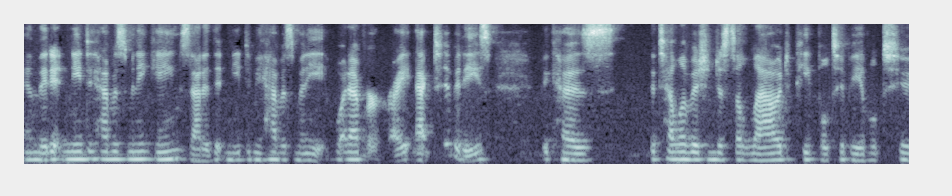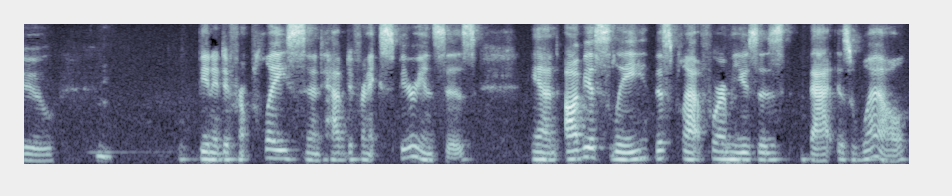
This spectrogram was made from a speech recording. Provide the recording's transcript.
and they didn't need to have as many games out. It didn't need to be, have as many whatever right activities because the television just allowed people to be able to be in a different place and have different experiences. And obviously, this platform uses that as well.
